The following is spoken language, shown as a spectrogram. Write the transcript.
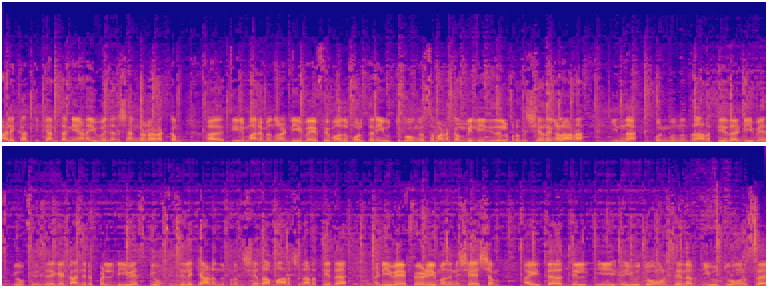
ആളി കത്തിക്കാൻ തന്നെയാണ് യുവജന സംഘടന അടക്കം തീരുമാനമെന്നാണ് ഡിവൈഎഫ്ഐയും അതുപോലെ തന്നെ യൂത്ത് കോൺഗ്രസും അടക്കം വലിയ രീതിയിലുള്ള പ്രതിഷേധങ്ങളാണ് ഇന്ന് പൊൻകുന്നത്ത് നടത്തിയത്. ഡിവൈഎസ്പി ഓഫീസിലേക്ക് കാഞ്ഞിരപ്പള്ളി ഡിവൈഎസ്പി ഓഫീസിലേക്കാണ് ഇന്ന് പ്രതിഷേധ മാർച്ച് നടത്തിയത്. ഡിവൈഎഫ്ഐയുടെയും അതിനുശേഷം ഇത്തരത്തിൽ ഈ യൂത്ത് കോൺഗ്രസ് നടത്തി Youth Congress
